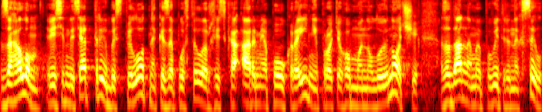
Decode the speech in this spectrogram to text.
Загалом 83 безпілотники запустила російська армія по Україні протягом минулої ночі. За даними повітряних сил,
